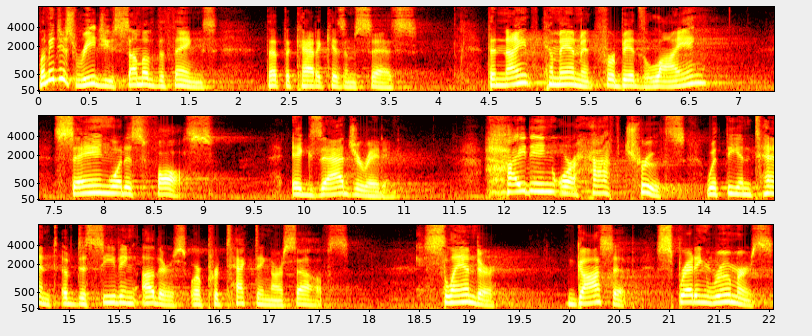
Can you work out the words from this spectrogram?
Let me just read you some of the things that the catechism says. The ninth commandment forbids lying, saying what is false, exaggerating hiding or half truths with the intent of deceiving others or protecting ourselves, slander, gossip, spreading rumors,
